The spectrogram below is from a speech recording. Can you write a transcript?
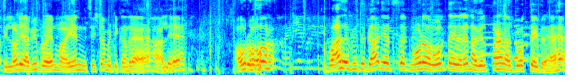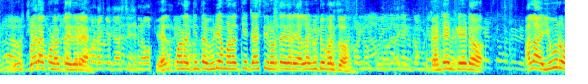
ಇಲ್ಲಿ ನೋಡಿ ಅಭಿಪ್ರಾಯ ಏನು ಏನು ಸಿಸ್ಟಮೆಟಿಕ್ ಅಂದರೆ ಅಲ್ಲಿ ಅವರು ಬಾಧೆ ಬಿದ್ದು ಗಾಡಿ ಹತ್ಸಕ್ ನೋಡೋ ಹೋಗ್ತಾ ಇದಾರೆ. ನಾವ್ ಹೆಲ್ಪ್ ಮಾಡೋಣ ಅಂತ ಹೋಗ್ತಾ ಇದ್ರೆ. ಇವ್ರು ಚೇರ್ ಹಾಕೊಂಡು ಹೋಗ್ತಾ ಇದಾರೆ. ಹೆಲ್ಪ್ ಮಾಡೋದಕ್ಕಿಂತ ವಿಡಿಯೋ ಮಾಡೋದಕ್ಕೆ ಜಾಸ್ತಿ ನೋಡ್ತಾ ಇದಾರೆ ಎಲ್ಲ ಯೂಟ್ಯೂಬರ್ಸ್ ಕಂಟೆಂಟ್ ಕ್ರಿಯೇಟರ್ ಅಲ್ಲ ಇವರು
